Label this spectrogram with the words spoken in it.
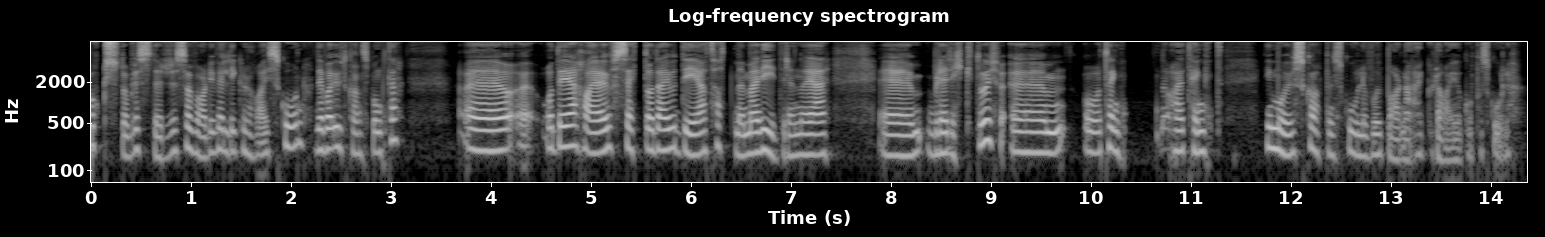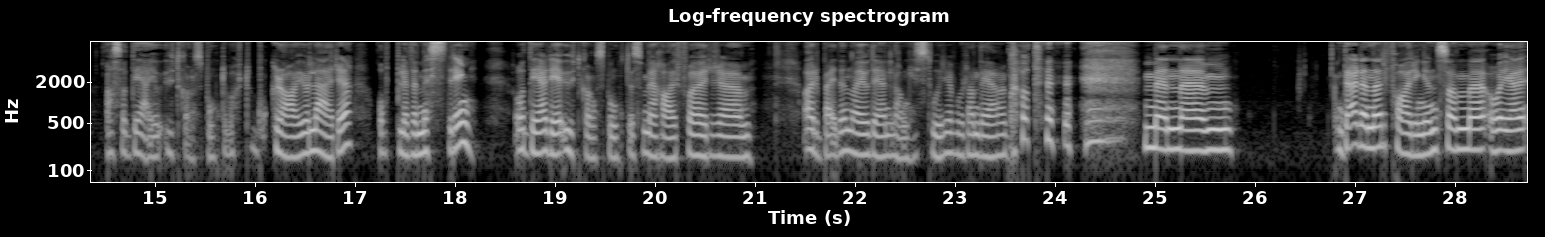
vokste og ble større, så var de veldig glad i skolen. Det var utgangspunktet. Uh, og det har jeg jo sett, og det er jo det jeg har tatt med meg videre når jeg uh, ble rektor. Uh, og tenkt, har jeg tenkt vi må jo skape en skole hvor barna er glad i å gå på skole. Altså Det er jo utgangspunktet vårt. Glad i å lære, oppleve mestring. Og det er det utgangspunktet som jeg har for arbeidet. Nå er jo det en lang historie, hvordan det har gått. Men det er den erfaringen som Og jeg,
